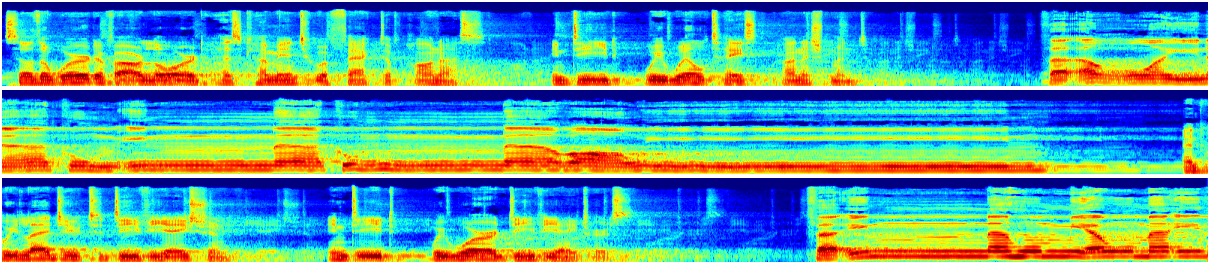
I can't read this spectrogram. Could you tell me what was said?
So the word of our Lord has come into effect upon us. Indeed, we will taste punishment. فأغويناكم إنا كنا غاوين And we led you to deviation. Indeed, we were deviators. فإنهم يومئذ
